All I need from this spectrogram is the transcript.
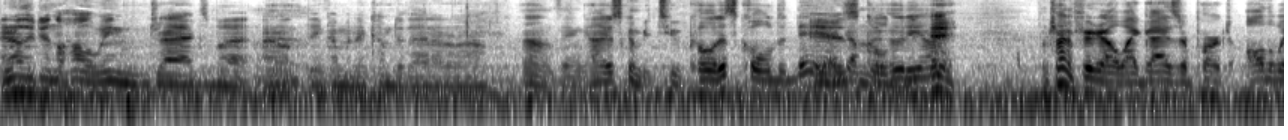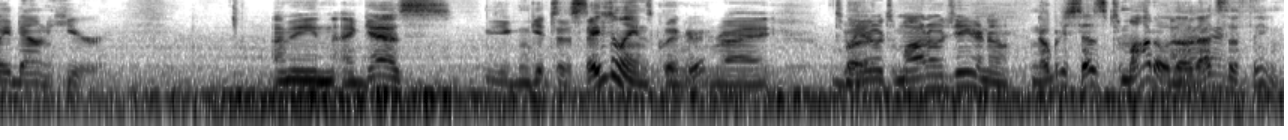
I know they're doing the Halloween drags, but I don't think I'm gonna come to that. I don't know. I don't think. It's going to be too cold. It's cold today. Yeah, I got my cold hoodie today. on. I'm trying to figure out why guys are parked all the way down here. I mean, I guess You can get to the stage lanes quicker. right. Tomato, But- tomato, G or no? Nobody says tomato though. That's the thing.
